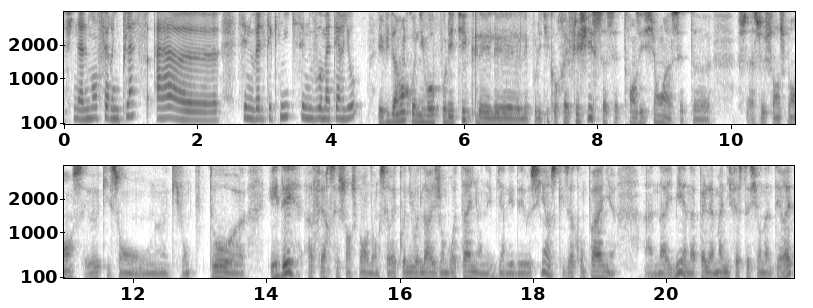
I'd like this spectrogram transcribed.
finalement faire une place à ces nouvelles techniques, ces nouveaux matériaux. Évidemment qu'au niveau politique, les, les, les, politiques réfléchissent à cette transition, à cette à ce changement. C'est eux qui, sont, qui vont plutôt euh, aider à faire ces changements. Donc c'est vrai qu'au niveau de la région Bretagne, on est bien aidé aussi, hein, parce qu'ils accompagnent un AMI, un appel à manifestation d'intérêt,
